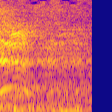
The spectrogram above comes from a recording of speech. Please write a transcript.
Death!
